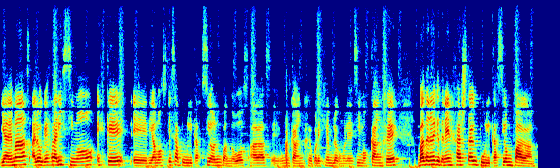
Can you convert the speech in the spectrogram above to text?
Y además, algo que es rarísimo es que, eh, digamos, esa publicación, cuando vos hagas eh, un canje, por ejemplo, como le decimos canje, va a tener que tener hashtag publicación paga.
